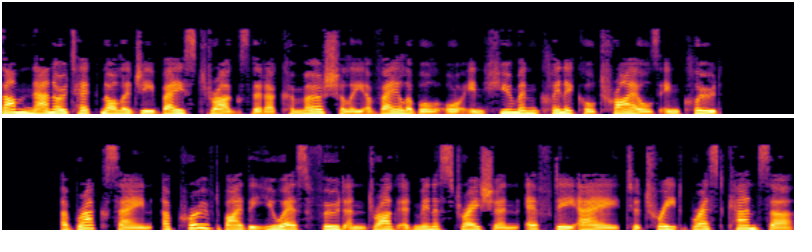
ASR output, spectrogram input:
Some nanotechnology-based drugs that are commercially available or in human clinical trials include Abraxane, approved by the U.S. Food and Drug Administration (FDA) to treat breast cancer,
